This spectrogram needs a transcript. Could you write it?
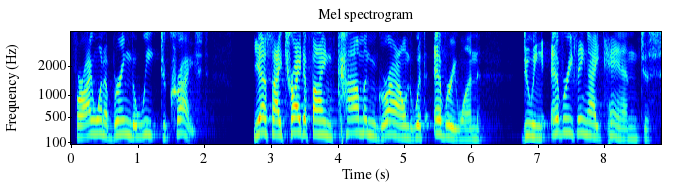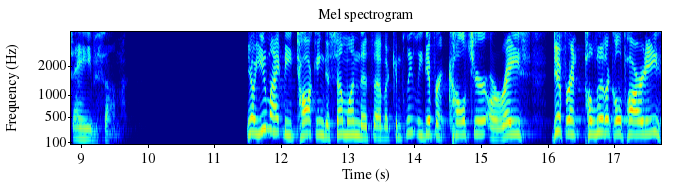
for I want to bring the weak to Christ. Yes, I try to find common ground with everyone doing everything I can to save some. You know, you might be talking to someone that's of a completely different culture or race, different political party.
